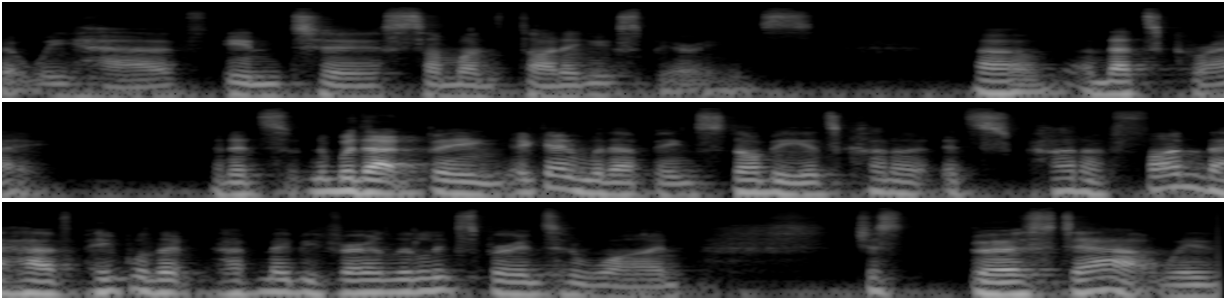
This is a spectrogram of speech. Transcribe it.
that we have into someone's dining experience. Um, and that's great. And it's without being again without being snobby, it's kind of it's kind of fun to have people that have maybe very little experience in wine just burst out with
